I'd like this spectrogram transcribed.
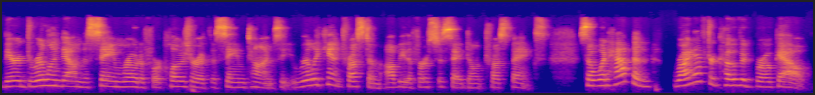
they're drilling down the same road of foreclosure at the same time. So you really can't trust them. I'll be the first to say, don't trust banks. So, what happened right after COVID broke out,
